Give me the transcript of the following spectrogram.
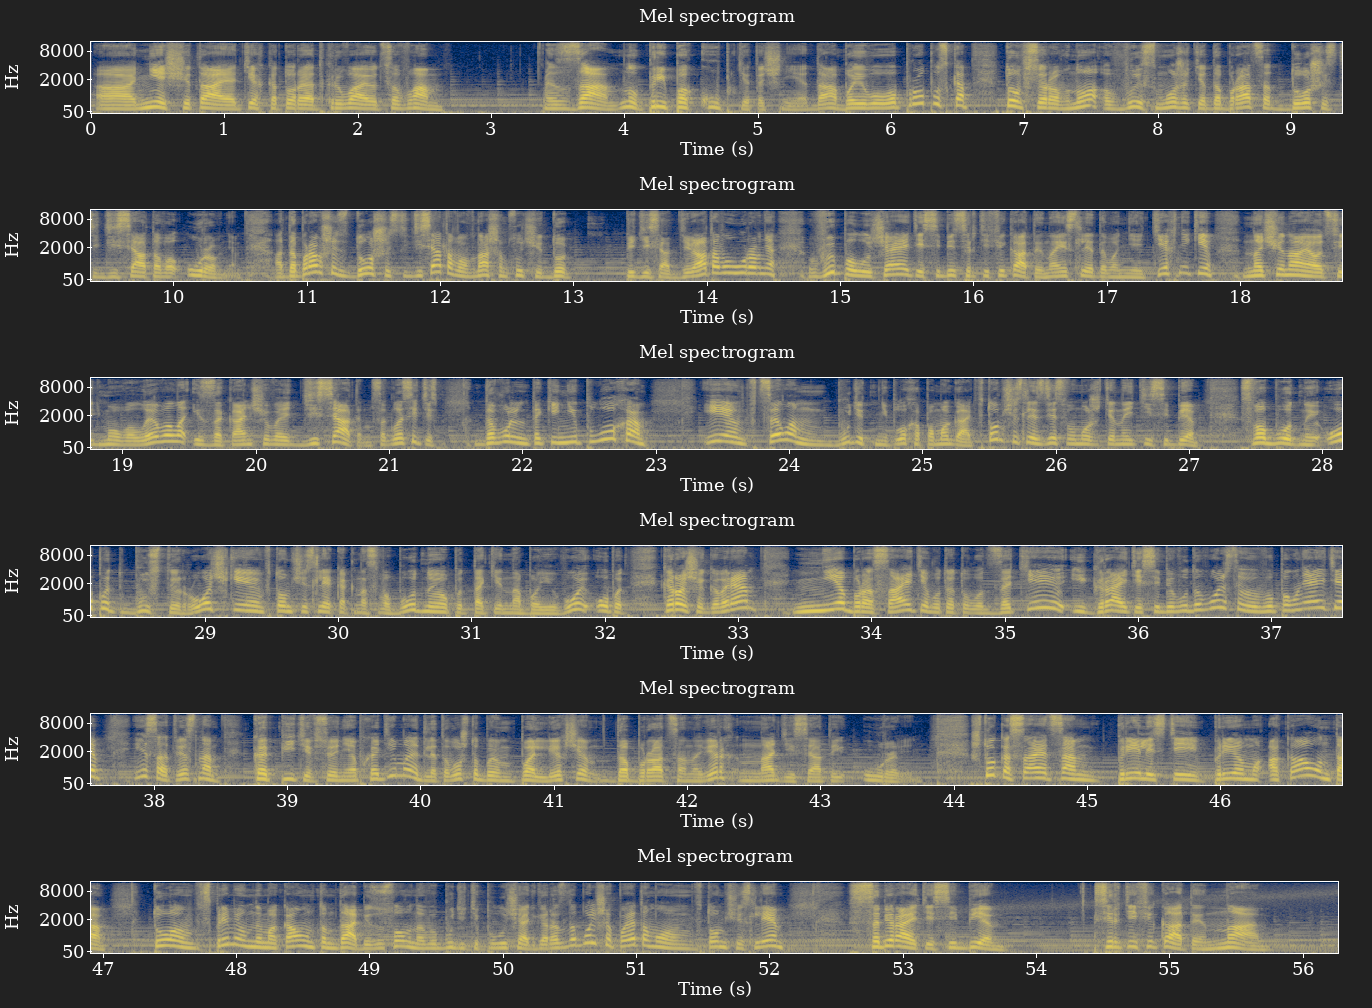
э, не считая тех, которые открываются вам за, ну, при покупке, точнее, да, боевого пропуска, то все равно вы сможете добраться до 60 уровня. А добравшись до 60, в нашем случае до 59 уровня, вы получаете себе сертификаты на исследование техники, начиная от 7 левела и заканчивая 10. Согласитесь, довольно-таки неплохо и в целом будет неплохо помогать. В том числе здесь вы можете найти себе свободный опыт, бустерочки, в том числе как на свободный опыт, так и на боевой опыт. Короче говоря, не бросайте вот эту вот затею, играйте себе в удовольствие, вы выполняете и, соответственно, копите все необходимое для того, чтобы полегче добраться наверх на 10 уровень. Что касается прелестей премиум аккаунта, то с премиумным аккаунтом, да, безусловно, вы будете получать гораздо больше, поэтому в том числе собирайте себе сертификаты на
